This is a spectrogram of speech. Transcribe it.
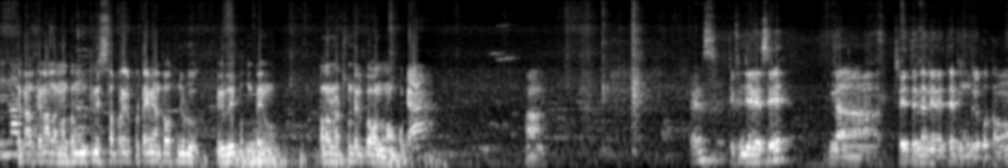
తినాలి తినాలి. మన ముందు తిని సపరేట్ ఇప్పుడు టైం ఎంత అవుతుంది చూడు. ఎనిమిది అయిపోతుంది టైం తొందరగా నడుచుకుంటూ వెళ్ళిపోవాలి మనం ఓకే? ఫ్రెండ్స్ టిఫిన్ చేసేసి నా చైతన్య నేనైతే ముందు వెళ్ళిపోతాము.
